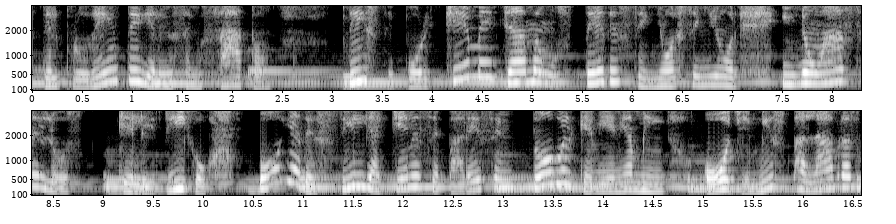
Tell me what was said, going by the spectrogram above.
del prudente y el insensato. Dice, ¿por qué me llaman ustedes Señor, Señor y no hacen los que le digo? Voy a decirle a quienes se parecen todo el que viene a mí, oye mis palabras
